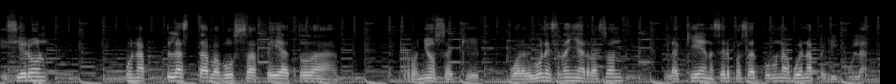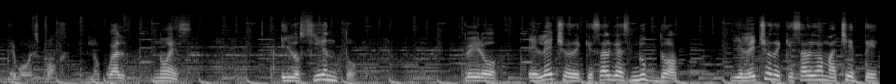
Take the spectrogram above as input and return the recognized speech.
hicieron una plasta babosa fea toda roñosa que por alguna extraña razón la quieren hacer pasar por una buena película de Bob Esponja, lo cual no es. Y lo siento, pero el hecho de que salga Snoop Dogg y el hecho de que salga Machete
